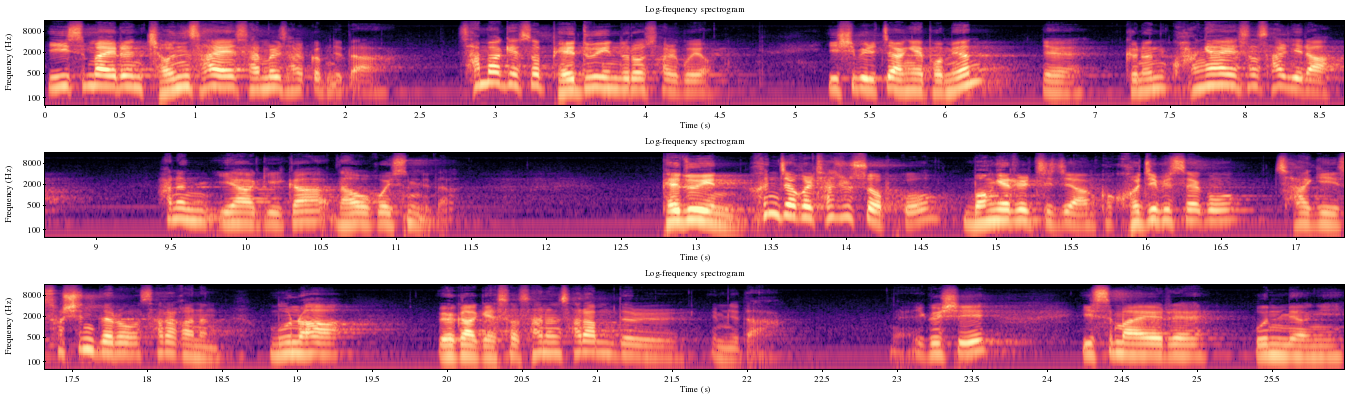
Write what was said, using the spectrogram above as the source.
이스마엘은 전사의 삶을 살 겁니다. 사막에서 베두인으로 살고요. 21장에 보면 예, 그는 광야에서 살리라 하는 이야기가 나오고 있습니다. 베두인 흔적을 찾을 수 없고 멍해를 지지 않고 고집이 세고 자기 소신대로 살아가는 문화 외곽에서 사는 사람들입니다. 네, 이것이 이스마엘의 운명이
